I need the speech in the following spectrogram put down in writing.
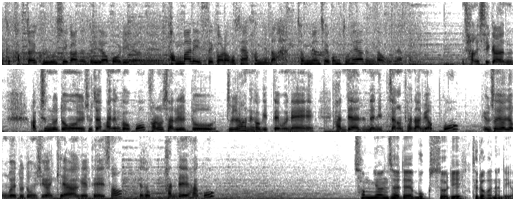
그렇게 갑자기 근로시간을 늘려버리면 반발이 있을 거라고 생각합니다. 전면 재검토해야 된다고 생각합니다. 장시간 압축 노동을 조장하는 거고 과로사를 또 조장하는 거기 때문에 반대하는 입장은 변함이 없고 윤석열 정부의 노동시간 계약에 대해서 계속 반대하고 청년 세대 목소리 들어봤는데요.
